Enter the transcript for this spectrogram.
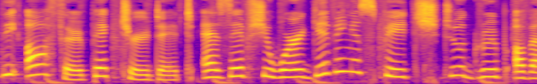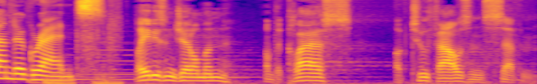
The author pictured it as if she were giving a speech to a group of undergrads. Ladies and gentlemen of the class of 2007,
